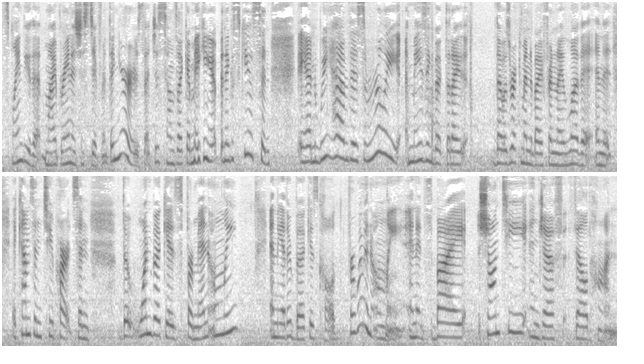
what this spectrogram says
explain to you that my brain is just different than yours. That just sounds like I'm making up an excuse. And and we have this really amazing book that I that was recommended by a friend and I love it and it, it comes in two parts and the one book is for men only and the other book is called For Women Only, and it's by Shaunti and Jeff Feldhahn,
